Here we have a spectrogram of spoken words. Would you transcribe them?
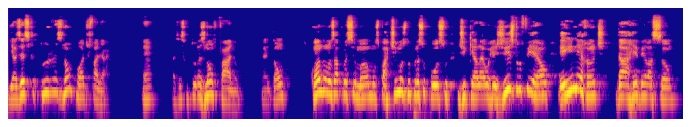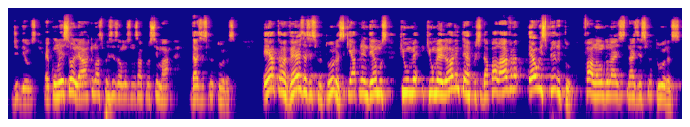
E as escrituras não podem falhar. Né? As escrituras não falham. Né? Então, quando nos aproximamos, partimos do pressuposto de que ela é o registro fiel e inerrante da revelação de Deus. É com esse olhar que nós precisamos nos aproximar das Escrituras. É através das Escrituras que aprendemos que o, que o melhor intérprete da palavra é o Espírito, falando nas, nas Escrituras.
